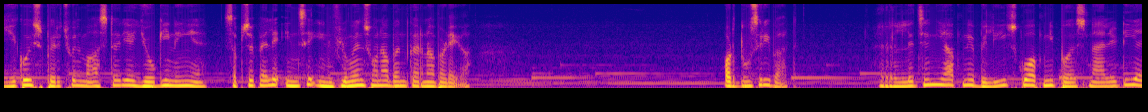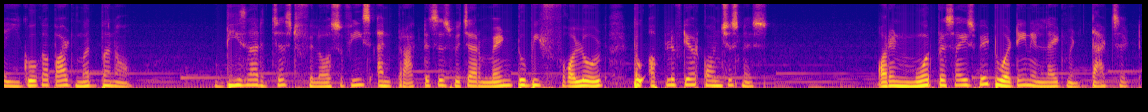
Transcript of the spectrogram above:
ये कोई स्पिरिचुअल मास्टर या योगी नहीं है। सबसे पहले इनसे इन्फ्लुएंस होना बंद करना पड़ेगा। और दूसरी बात रिलीजन या अपने बिलीव्स को अपनी पर्सनालिटी या ईगो का पार्ट मत बनाओ। These are just philosophies and practice which are meant to be followed to uplift your consciousness और in more precise way to attain enlightenment that's it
